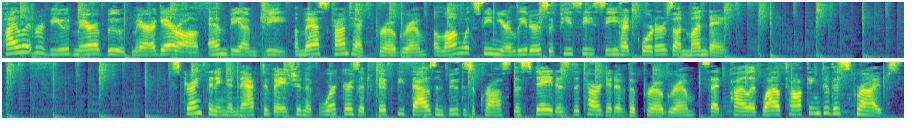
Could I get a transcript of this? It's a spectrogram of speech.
Pilot reviewed Mera Booth Mera Gaurav MBMG, a mass contact program, along with senior leaders at PCC headquarters on Monday. Strengthening and activation of workers at 50,000 booths across the state is the target of the program, said Pilot while talking to the scribes.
